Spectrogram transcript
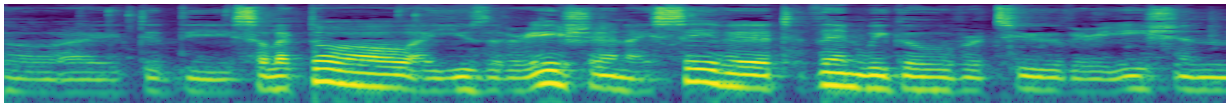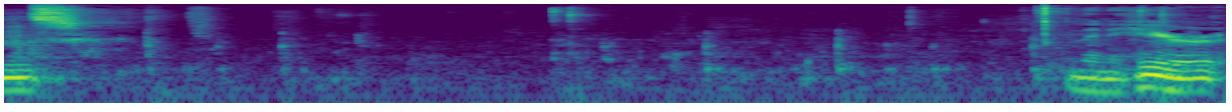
So I did the select all, I use the variation, I save it, then we go over to variations. And then here,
